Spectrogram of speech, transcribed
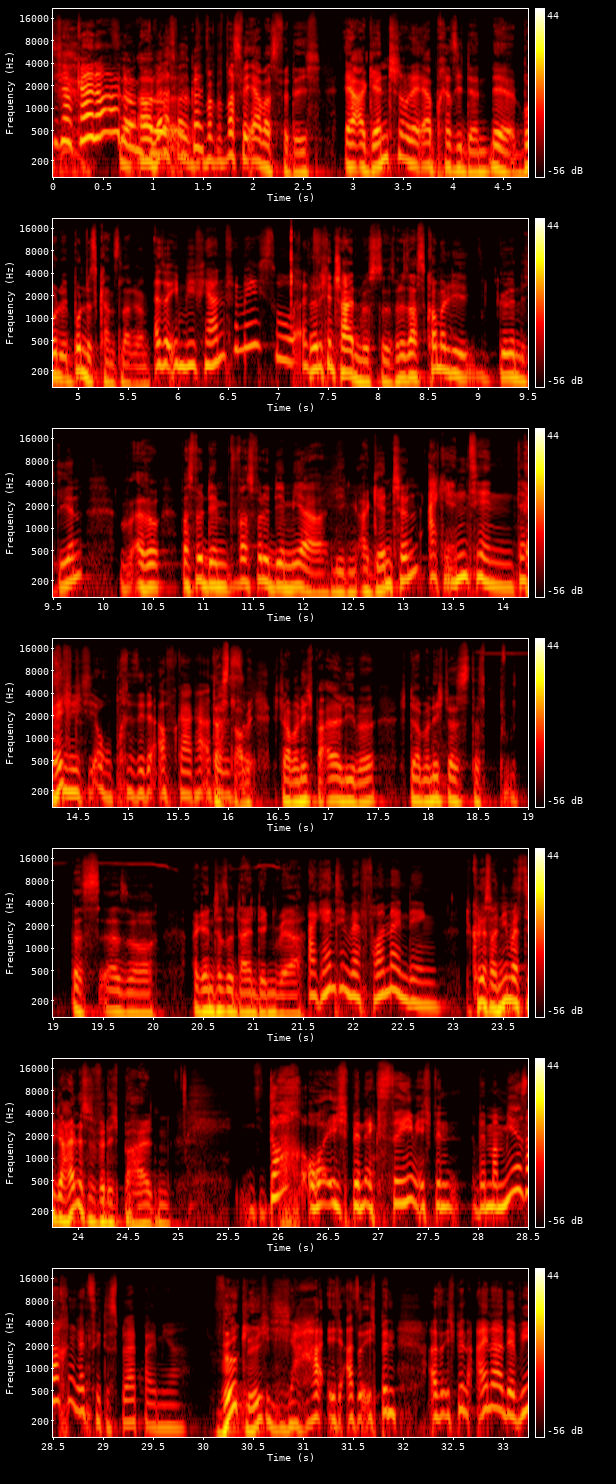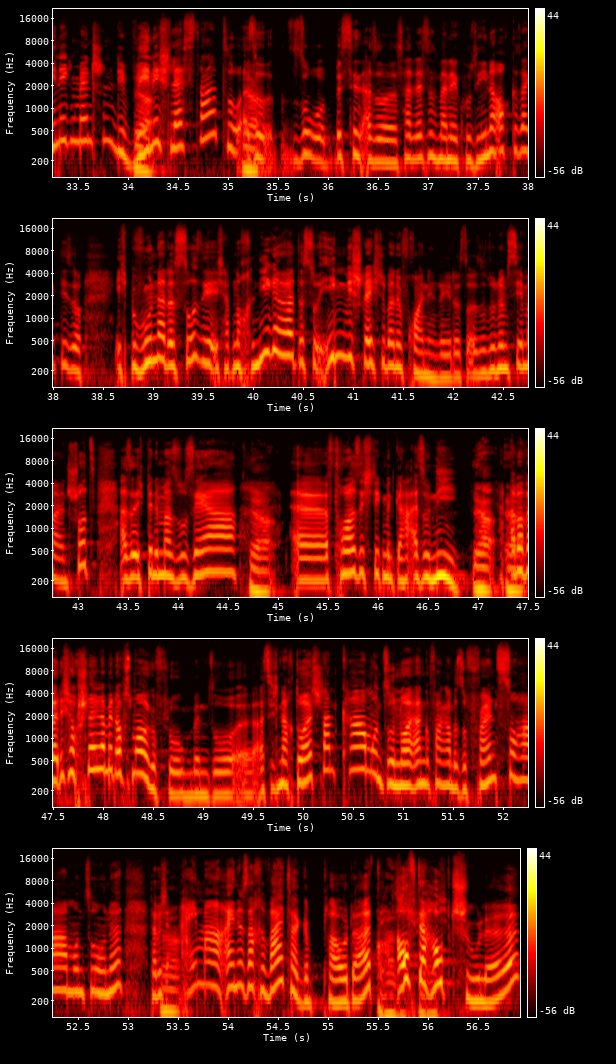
Ich habe keine Ahnung. Aber so. das, Oh was, was wäre eher was für dich? Eher Agentin oder eher Präsident? Nee, Bu- Bundeskanzlerin. also inwiefern für mich? So Wenn du dich entscheiden müsstest, wenn du sagst, Comedy würde nicht gehen, also was würde, dem, was würde dir mehr liegen? Agentin? Agentin, definitiv. Oh, Präsident, auf gar keinen also Das glaube ich. Ich glaube nicht bei aller Liebe. Ich glaube nicht, dass das dass, also, Agentin so dein Ding wäre. Agentin wäre voll mein Ding. Du könntest doch niemals die Geheimnisse für dich behalten. Doch, oh, ich bin extrem. Ich bin, wenn man mir Sachen erzählt, das bleibt bei mir. Wirklich? Ja, ich, also ich bin, also ich bin einer der wenigen Menschen, die wenig lästert. So, also so ein bisschen, also das hat letztens meine Cousine auch gesagt, die so, ich bewundere das so sehr. Ich habe noch nie gehört, dass du irgendwie schlecht über eine Freundin redest. Also du nimmst sie immer in Schutz. Also ich bin immer so sehr Ja. äh, vorsichtig mit also nie. Ja, ja. Aber weil ich auch schnell damit aufs Maul geflogen bin. So, äh, als ich nach Deutschland kam und so neu angefangen habe, so Friends zu haben und so, ne, da habe ich Ja. einmal eine Sache weitergeplaudert Oh, auf der. Hauptschule.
